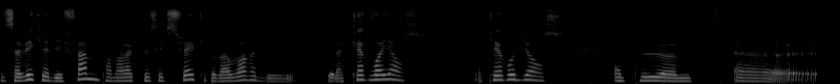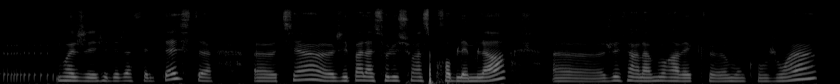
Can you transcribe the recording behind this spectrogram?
Vous savez qu'il y a des femmes pendant l'acte sexuel qui peuvent avoir de la clairvoyance, de la clairaudience. On peut. Euh, euh, moi, j'ai déjà fait le test. Euh, tiens, j'ai pas la solution à ce problème-là. je vais faire l'amour avec mon conjoint,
